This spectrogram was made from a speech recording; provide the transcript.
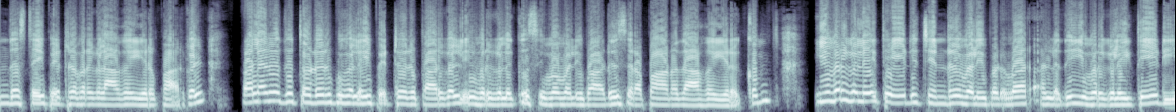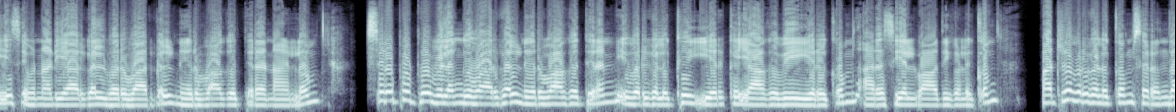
அந்தஸ்தை பெற்றவர்களாக இருப்பார்கள். பலரது தொடர்புகளை பெற்றிருப்பார்கள். இவர்களுக்கு சிவ வழிபாடு சிறப்பானதாக இருக்கும். இவர்களை தேடி சென்று வழிபடுவார் அல்லது இவர்களை தேடியே சிவனடியார்கள் வருவார்கள். நிர்வாக திறனாலும் சிறப்புற்று விளங்குவார்கள். நிர்வாக திறன் இவர்களுக்கு இயற்கையாகவே இருக்கும். அரசியல்வாதிகளுக்கும் மற்றவர்களுக்கும் சிறந்த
